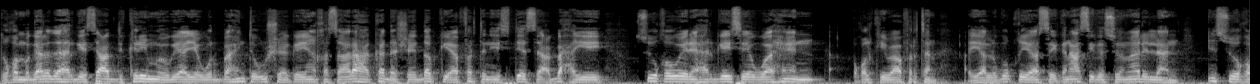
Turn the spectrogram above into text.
duqa magaalada hargeysa cabdikariim mooge ayaa warbaahinta u sheegay in khasaaraha ka dhashay dabkii afartan iyo sideed saac baxayay suuqa weyn ee hargeysa ee waaheen. Boqolkiiba afartan ayaa lagu qiyaasay ganacsiga somalilan in suuqa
